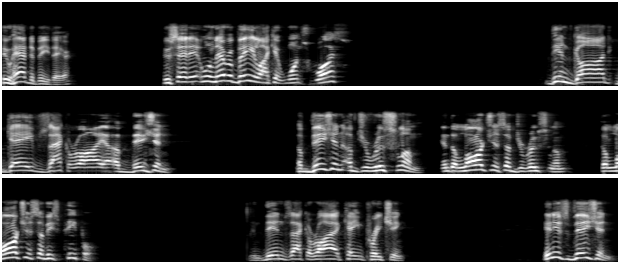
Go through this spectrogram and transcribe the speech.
who had to be there, who said it will never be like it once was. Then God gave Zechariah a vision, a vision of Jerusalem and the largeness of Jerusalem, the largeness of his people. And then Zechariah came preaching. In his vision,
